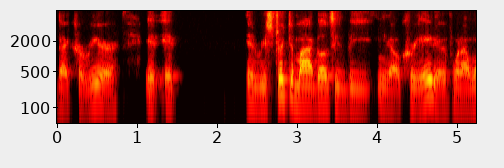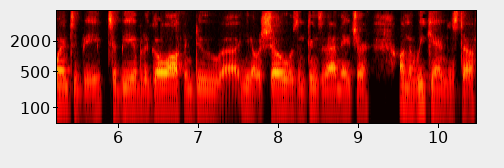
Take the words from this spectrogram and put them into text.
that career, it it it restricted my ability to be you know creative when I wanted to be to be able to go off and do uh, you know shows and things of that nature on the weekends and stuff.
